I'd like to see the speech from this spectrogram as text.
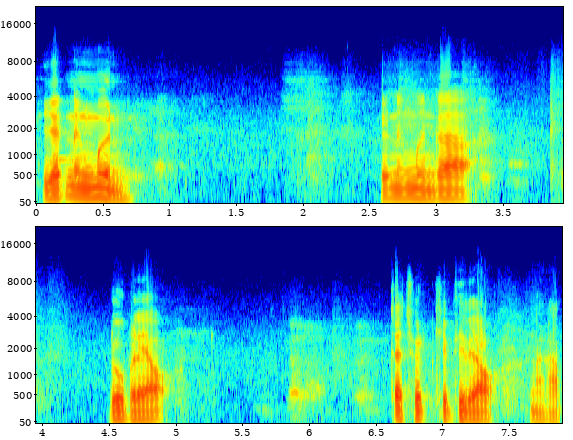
PH 10,000 PH 10,000 ก็ดูไปแล้ว จะชุดคลิปที่แล้วนะครับ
